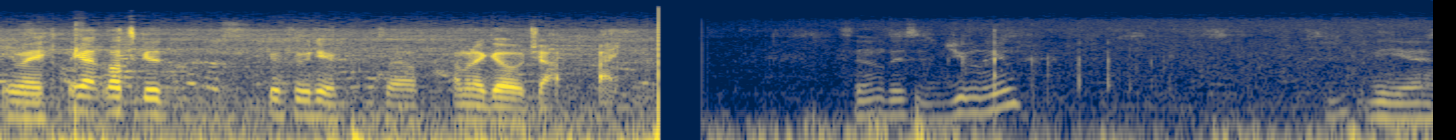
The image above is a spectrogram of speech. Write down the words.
Anyway, they got lots of good, good food here, so I'm gonna go chop. Bye. So this is Julian. The uh,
